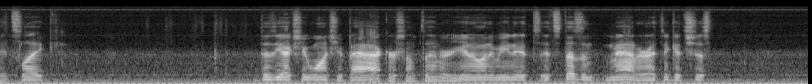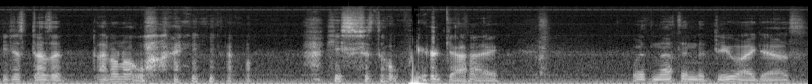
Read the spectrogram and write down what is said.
It's like does he actually want you back or something or you know what I mean? It's it doesn't matter. I think it's just he just does it I don't know why, you know. He's just a weird guy with nothing to do, I guess.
